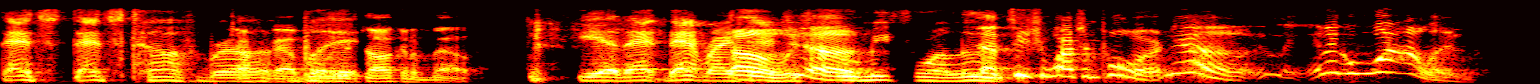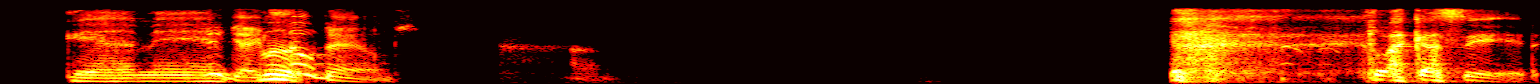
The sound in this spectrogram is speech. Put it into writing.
that's that's tough, bro. I forgot but what we were talking about. yeah, that that right Oh, there just yeah. threw me for a loop. Yeah, teacher watching porn. Yeah, nigga wilding. yeah, man. He gave Look, no dams. like I said,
